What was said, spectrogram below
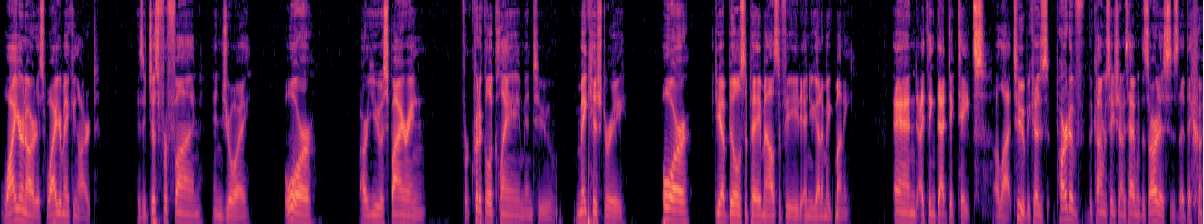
why you're an artist, why you're making art. Is it just for fun and joy? Or are you aspiring for critical acclaim and to make history? Or do you have bills to pay, mouths to feed, and you got to make money? And I think that dictates a lot too, because part of the conversation I was having with this artist is that they were,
